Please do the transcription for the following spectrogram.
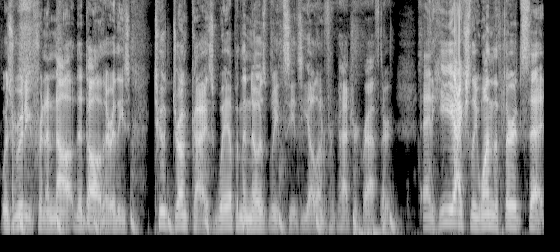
was rooting for Nadal, there were these two drunk guys way up in the nosebleed seats yelling for Patrick Rafter and he actually won the third set.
